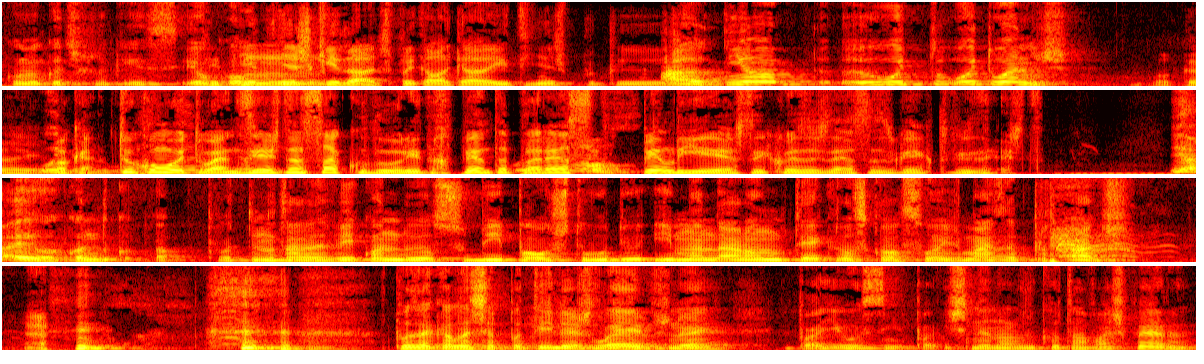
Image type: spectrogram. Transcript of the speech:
como é que eu te explico isso? Eu e como... Tinhas que idade? Explica lá que idade tinhas, porque. Ah, eu tinha 8, 8 anos. Ok. 8, ok. Tu com 8 anos ias dançar com o duro e de repente aparece pelieste e coisas dessas. O que é que tu fizeste? Eu, quando, não estás a ver quando eu subi para o estúdio e mandaram meter aqueles calções mais apertados. Depois aquelas sapatilhas leves, né? E pá, eu assim, pá, isto não é nada do que eu estava à espera.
